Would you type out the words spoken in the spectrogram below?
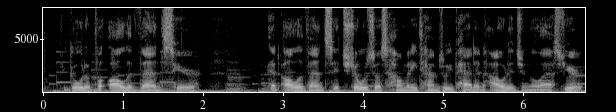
if you go to all events here, at all events, it shows us how many times we've had an outage in the last year.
